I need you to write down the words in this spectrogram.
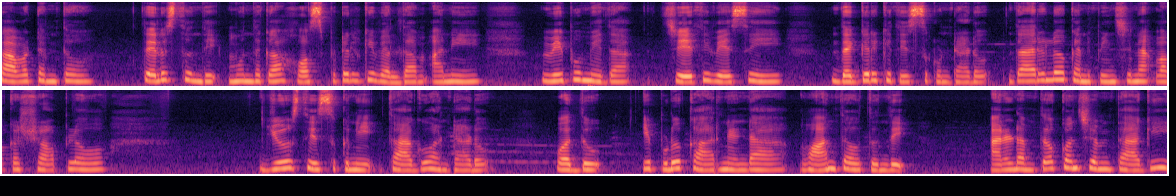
కావటంతో తెలుస్తుంది ముందుగా హాస్పిటల్కి వెళ్దాం అని వీపు మీద చేతి వేసి దగ్గరికి తీసుకుంటాడు. దారిలో కనిపించిన ఒక షాప్లో జ్యూస్ తీసుకుని తాగు అంటాడు. వద్దు ఇప్పుడు కార్ నిండా వాంత్ అవుతుంది. అనడంతో కొంచెం తాగి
